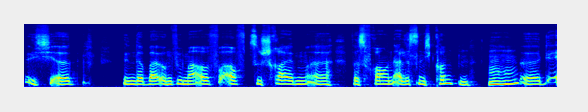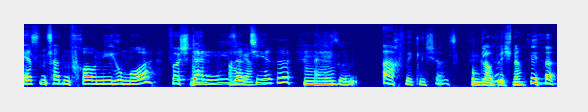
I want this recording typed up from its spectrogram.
ich äh, bin dabei irgendwie mal auf, aufzuschreiben, äh, was Frauen alles nicht konnten. Mhm. Äh, erstens hatten Frauen nie Humor, verstanden nie Satire. Ja. Mhm. Also Ach, wirklich scheiße. Unglaublich, ne? ja.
